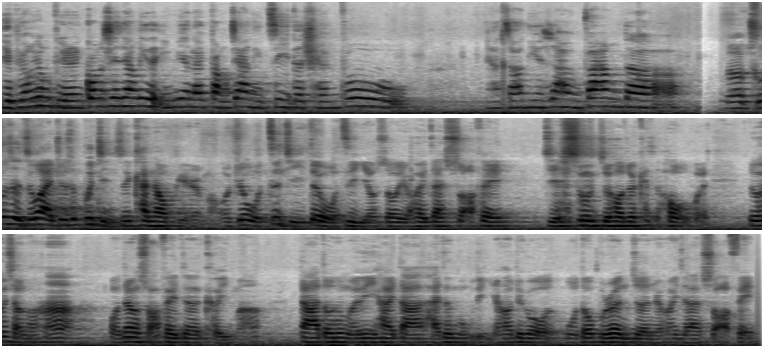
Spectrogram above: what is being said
也不用用别人光鲜亮丽的一面来绑架你自己的全部。你要知道，你也是很棒的。那除此之外，就是不仅是看到别人嘛，我觉得我自己对我自己有时候也会在耍废结束之后就开始后悔，就会想说：哈，我这样耍废真的可以吗？大家都那么厉害，大家还在努力，然后结果我我都不认真，然后一直在耍废。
